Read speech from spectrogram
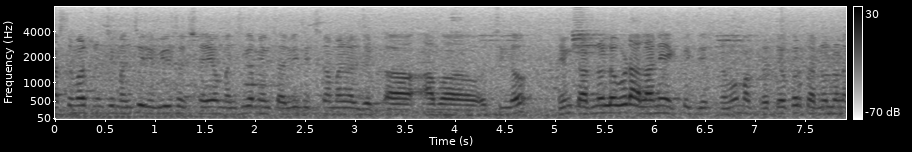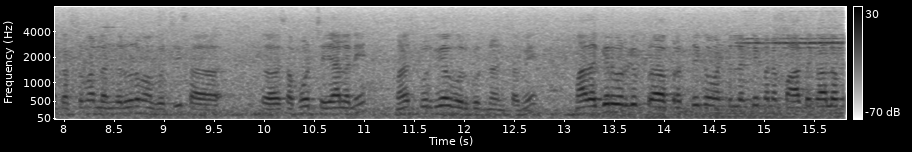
కస్టమర్స్ నుంచి మంచి రివ్యూస్ వచ్చినాయో మంచిగా మేము సర్వీస్ ఇచ్చినామని వాళ్ళు చెప్ వచ్చిందో మేము కర్నూలులో కూడా అలానే ఎక్స్పెక్ట్ చేస్తున్నాము. మాకు ప్రతి ఒక్కరు కర్నూలులో ఉన్న కస్టమర్లు అందరూ కూడా మాకు వచ్చి సపోర్ట్ చేయాలని మనస్ఫూర్తిగా కోరుకుంటున్నాను స్వామి. మా దగ్గర కొరకు ప్రత్యేక వంటలు అంటే మన పాతకాలం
